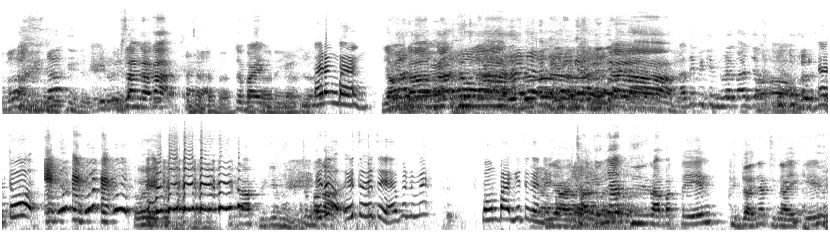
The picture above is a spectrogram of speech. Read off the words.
Coba kita tiru. Bisa enggak, Kak? Cobain. Bareng-bareng. Ya enggak, enggak dong. Iya. Nanti bikin duet aja. Satu. Kita bikin coba. Itu itu itu ya, apa namanya? Pompa gitu kan ya? Ya, jatuhnya dirapetin, ginjalnya dinaikin,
